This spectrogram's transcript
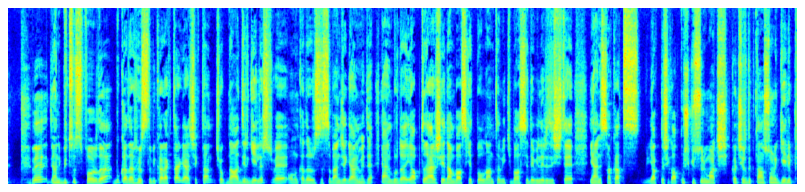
Ve hani bütün sporda bu kadar hırslı bir karakter gerçekten çok nadir gelir ve onun kadar hırslısı bence gelmedi. Yani burada yaptığı her şeyden basketboldan tabii ki bahsedebiliriz işte. Yani sakat yaklaşık 60 küsür maç kaçırdıktan sonra gelip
